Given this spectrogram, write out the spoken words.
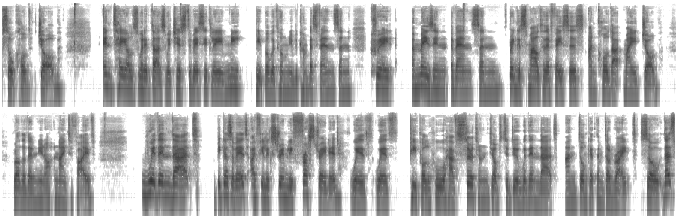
so-called job entails what it does, which is to basically meet people with whom you become best friends and create amazing events and bring a smile to their faces and call that my job rather than, you know, a nine to five. Within that, because of it, I feel extremely frustrated with with people who have certain jobs to do within that and don't get them done right. So that's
